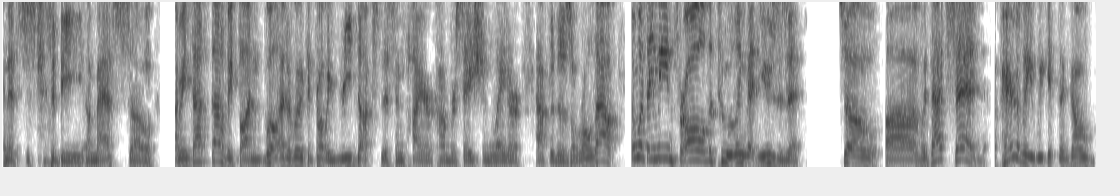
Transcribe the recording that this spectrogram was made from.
and it's just going to be a mess. So, I mean, that, that'll be fun. Well, and we could probably redux this entire conversation later after those are rolled out and what they mean for all the tooling that uses it. So, uh, with that said, apparently we get to go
